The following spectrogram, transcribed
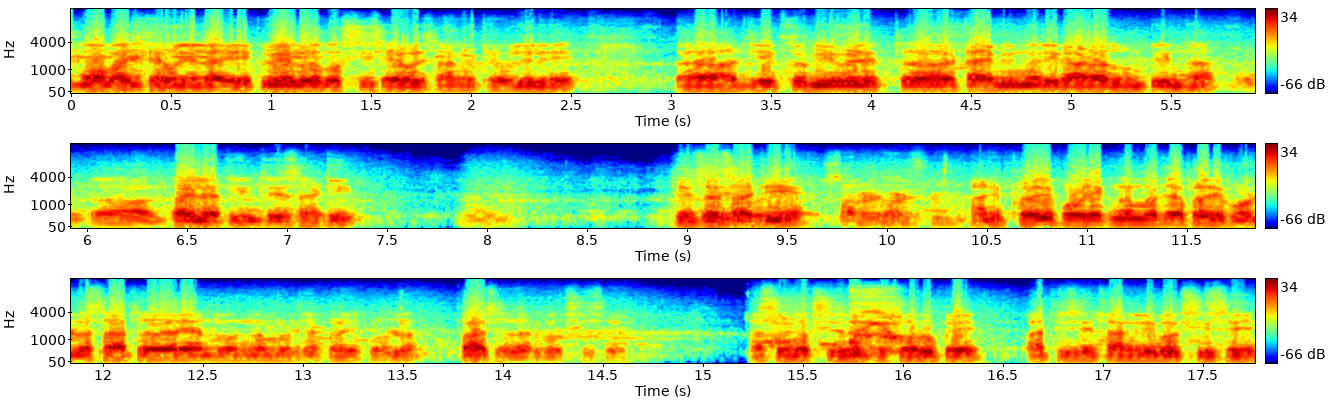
मोबाईल ठेवलेला आहे. एक वेगळं बक्षीस यावेळेस आम्ही ठेवलेले आहे. जे कमी वेळेत टायमिंगमध्ये गाडा झुंपील ना अं, पहिल्यात येईल त्यासाठी. त्याच्यासाठी. आणि फळीफोड एक नंबरच्या फळीफोडला सात हजार आणि दोन नंबरच्या फळीफोडला पाच हजार बक्षीस आहे. असं बक्षिसाचं स्वरूप आहे. अतिशय चांगली बक्षीस आहे.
